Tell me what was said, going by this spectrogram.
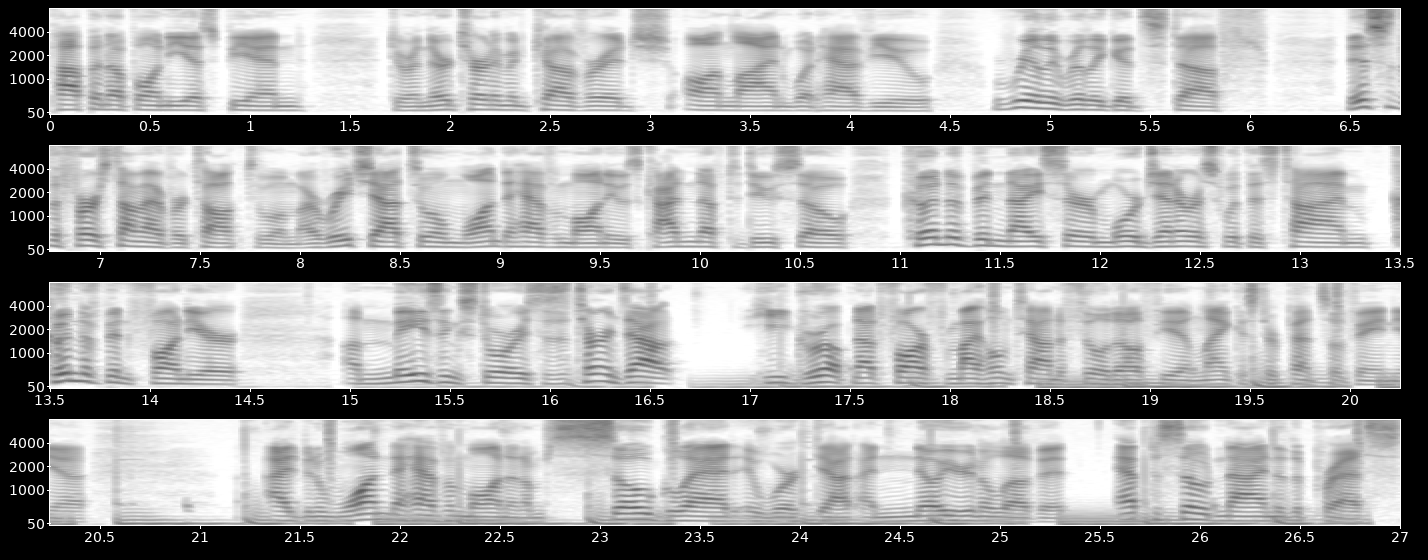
popping up on ESPN during their tournament coverage, online, what have you. Really, really good stuff. This is the first time I ever talked to him. I reached out to him, wanted to have him on. He was kind enough to do so. Couldn't have been nicer, more generous with his time. Couldn't have been funnier. Amazing stories. As it turns out, he grew up not far from my hometown of Philadelphia in Lancaster, Pennsylvania. I'd been wanting to have him on, and I'm so glad it worked out. I know you're going to love it. Episode 9 of The Press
